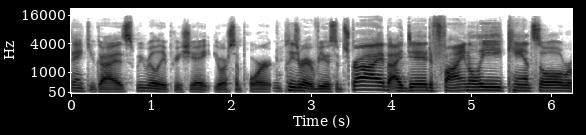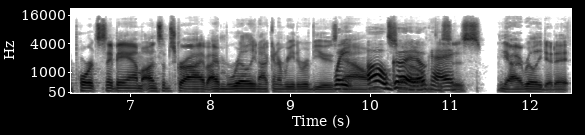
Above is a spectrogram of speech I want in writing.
Thank you guys. We really appreciate your support. Please rate, review, subscribe. I did finally cancel, report spam, unsubscribe. I'm really not going to read the reviews Wait. now. Oh, good. So Okay. This is yeah, I really did it.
